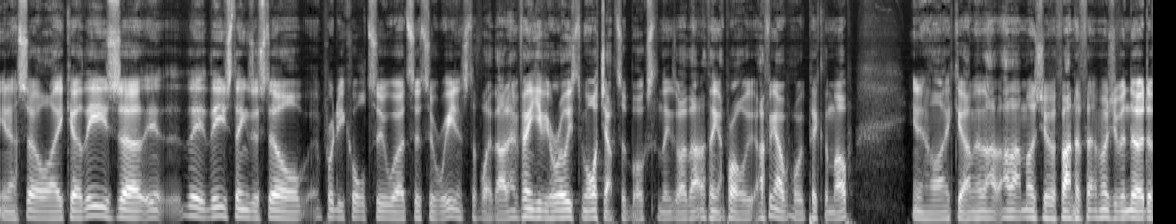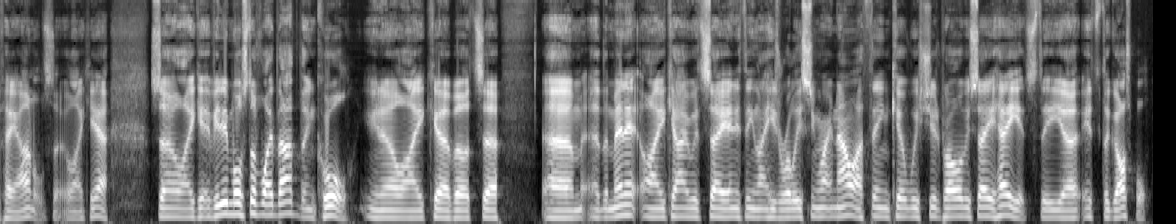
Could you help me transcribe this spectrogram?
You know, so like uh, these uh, the, these things are still pretty cool to, uh, to to read and stuff like that. I think if you released more chapter books and things like that, I think I probably I think I'll probably pick them up. You know, like I'm not, I'm not much of a fan of much of a nerd of Hey Arnold, so like yeah, so like if you did more stuff like that, then cool. You know, like uh, but. Uh, um, at the minute, like I would say, anything that he's releasing right now, I think uh, we should probably say, "Hey, it's the it's the gospel,"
